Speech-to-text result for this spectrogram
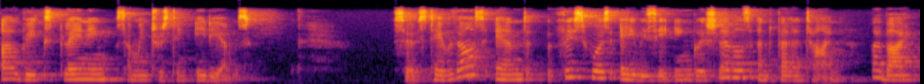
I'll be explaining some interesting idioms. So stay with us, and this was ABC English Levels and Valentine. Bye bye.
